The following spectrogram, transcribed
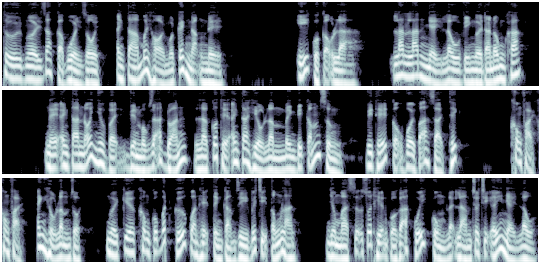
Thử người ra cả buổi rồi, anh ta mới hỏi một cách nặng nề. Ý của cậu là Lan Lan nhảy lầu vì người đàn ông khác. Nghe anh ta nói như vậy, viên mục giã đoán là có thể anh ta hiểu lầm mình bị cắm sừng, vì thế cậu vội vã giải thích. Không phải, không phải, anh hiểu lầm rồi. Người kia không có bất cứ quan hệ tình cảm gì với chị Tống Lan. Nhưng mà sự xuất hiện của gã cuối cùng lại làm cho chị ấy nhảy lầu.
